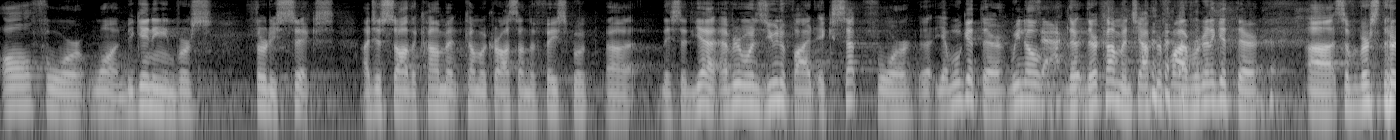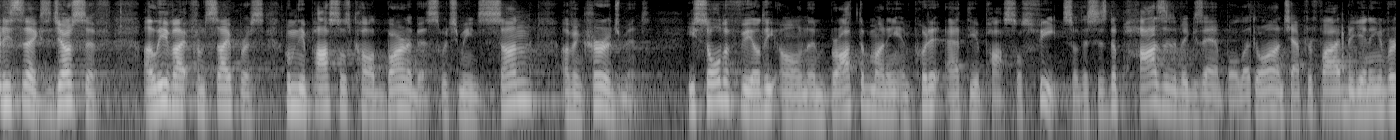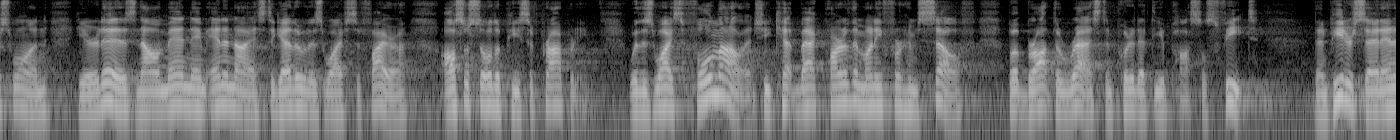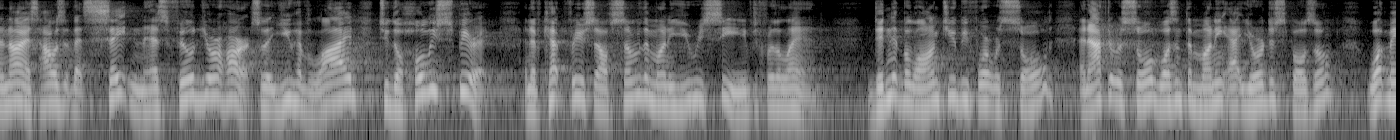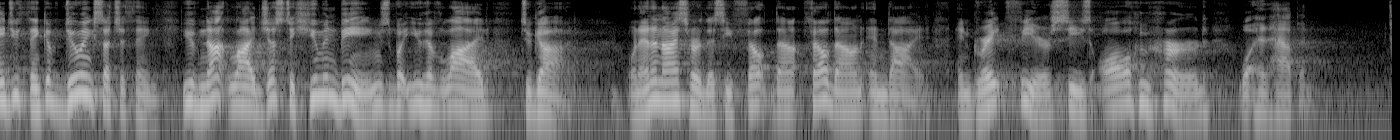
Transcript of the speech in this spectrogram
all for one. Beginning in verse 36, I just saw the comment come across on the Facebook. Uh, they said, Yeah, everyone's unified except for, uh, yeah, we'll get there. We know exactly. they're, they're, coming. Chapter 5, we're going to get there. Uh, so, verse 36 Joseph, a Levite from Cyprus, whom the apostles called Barnabas, which means son of encouragement he sold a field he owned and brought the money and put it at the apostles' feet. So, this is the positive example. Let's go on, chapter 5, beginning in verse 1. Here it is. Now, a man named Ananias, together with his wife Sapphira, also sold a piece of property. With his wife's full knowledge, he kept back part of the money for himself, but brought the rest and put it at the apostles' feet. Then Peter said, Ananias, how is it that Satan has filled your heart so that you have lied to the Holy Spirit and have kept for yourself some of the money you received for the land? Didn't it belong to you before it was sold? And after it was sold, wasn't the money at your disposal? What made you think of doing such a thing? You have not lied just to human beings, but you have lied to God. When Ananias heard this, he down, fell down and died, and great fear seized all who heard what had happened.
